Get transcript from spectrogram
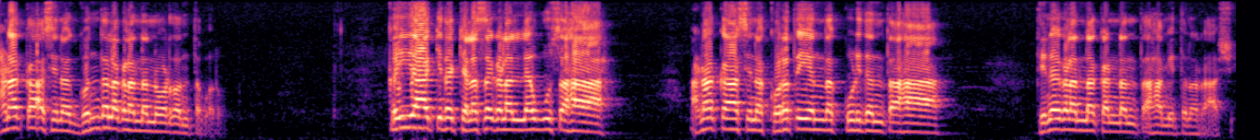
ಹಣಕಾಸಿನ ಗೊಂದಲಗಳನ್ನು ನೋಡಿದಂಥವರು. ಕೈ ಹಾಕಿದ ಕೆಲಸಗಳೆಲ್ಲವೂ ಸಹ ಹಣಕಾಸಿನ ಕೊರತೆಯಿಂದ ಕೂಡಿದಂತಹ ದಿನಗಳನ್ನು ಕಂಡಂತಹ ಮಿಥುನ ರಾಶಿ.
